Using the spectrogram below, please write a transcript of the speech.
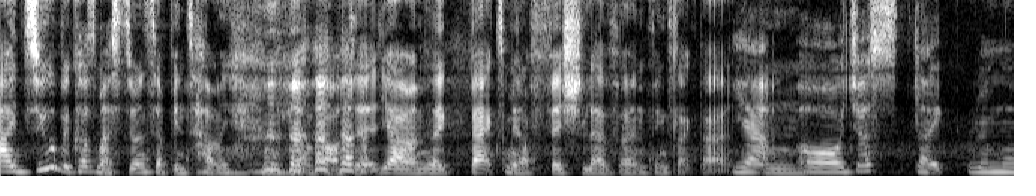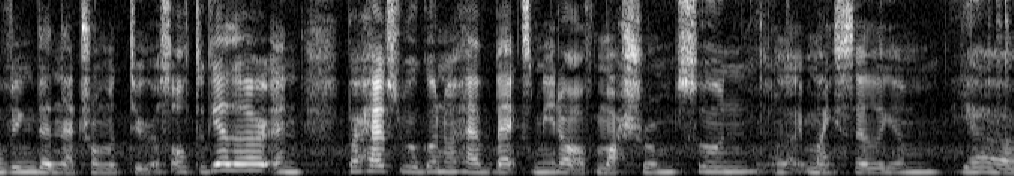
I do because my students have been telling me about it. Yeah, I'm like bags made of fish leather and things like that. Yeah, mm. or just like removing the natural materials altogether, and perhaps we're gonna have bags made out of mushroom soon, like mycelium. Yeah.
